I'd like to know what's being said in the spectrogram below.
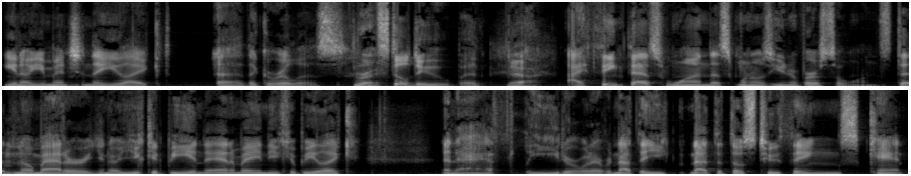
you know you mentioned that you liked uh, the Gorillaz, and Right. still do, but Yeah. I think that's one that's one of those universal ones that Mm-hmm. no matter you know you could be into anime and you could be like an athlete or whatever. Not that you, not that those two things can't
